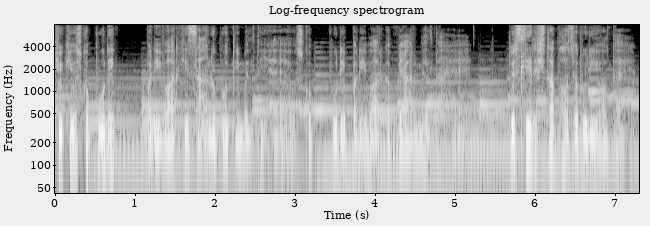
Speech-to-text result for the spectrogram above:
क्योंकि उसको पूरे परिवार की सहानुभूति मिलती है उसको पूरे परिवार का प्यार मिलता है तो इसलिए रिश्ता बहुत ज़रूरी होता है।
